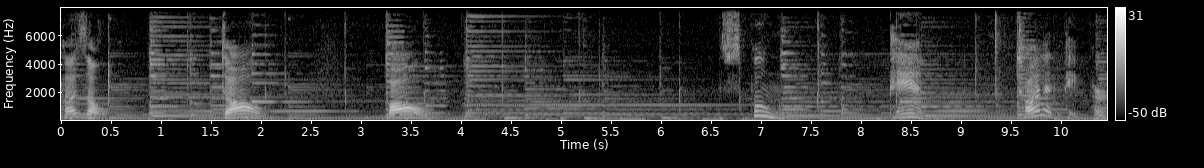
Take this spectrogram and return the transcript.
puzzle, doll, ball, spoon, toilet paper,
